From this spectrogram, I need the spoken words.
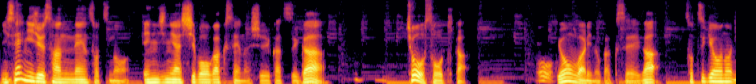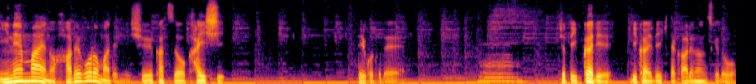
2023年卒のエンジニア志望学生の就活が超早期化。お4割の学生が卒業の2年前の春頃までに就活を開始。ということで、うんちょっと1回で理解できたかあれなんですけど、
